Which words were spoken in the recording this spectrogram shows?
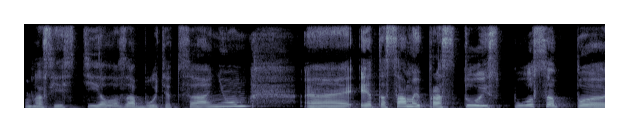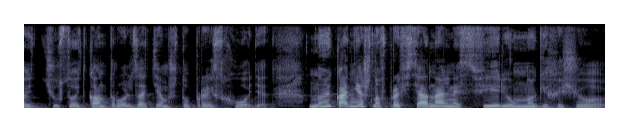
у нас есть тело, заботиться о нем. Э, это самый простой способ э, чувствовать контроль за тем, что происходит. Ну и, конечно, в профессиональной сфере у многих еще,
